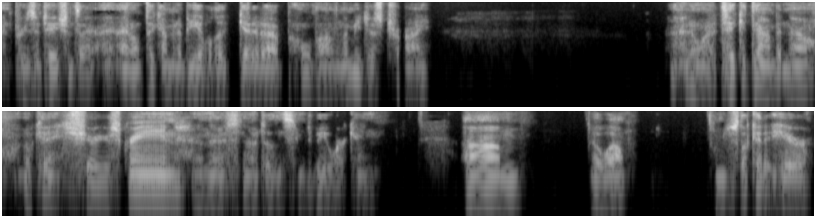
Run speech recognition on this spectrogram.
and presentations. I, I don't think I'm going to be able to get it up. Hold on, let me just try. I don't want to take it down, but now, okay, share your screen, and then it's, no, it doesn't seem to be working. Um, oh well, let me just look at it here.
